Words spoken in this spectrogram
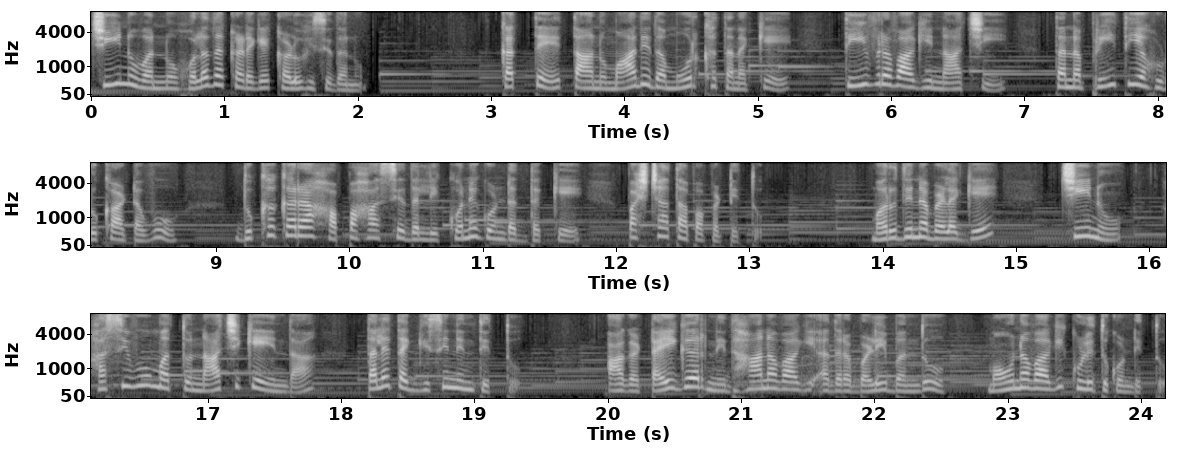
ಚೀನುವನ್ನು ಹೊಲದ ಕಡೆಗೆ ಕಳುಹಿಸಿದನು. ಕತ್ತೆ ತಾನು ಮಾದಿದ ಮೂರ್ಖತನಕ್ಕೆ ತೀವ್ರವಾಗಿ ನಾಚಿ ತನ್ನ ಪ್ರೀತಿಯ ಹುಡುಕಾಟವು ದುಃಖಕರ ಅಪಹಾಸ್ಯದಲ್ಲಿ ಕೊನೆಗೊಂಡದ್ದಕ್ಕೆ ಪಶ್ಚಾತ್ತಾಪಪಟ್ಟಿತ್ತು. ಮರುದಿನ ಬೆಳಗ್ಗೆ ಚೀನು ಹಸಿವು ಮತ್ತು ನಾಚಿಕೆಯಿಂದ ತಲೆ ತಗ್ಗಿಸಿ ನಿಂತಿತ್ತು. ಆಗ ಟೈಗರ್ ನಿಧಾನವಾಗಿ ಅದರ ಬಳಿ ಬಂದು ಮೌನವಾಗಿ ಕುಳಿತುಕೊಂಡಿತ್ತು.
